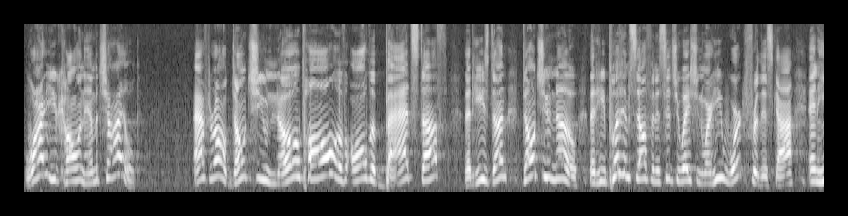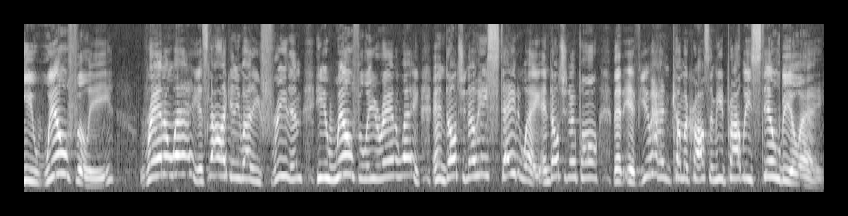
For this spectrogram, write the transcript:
Why are you calling him a child? After all, don't you know, Paul, of all the bad stuff that he's done? Don't you know that he put himself in a situation where he worked for this guy and he willfully ran away. It's not like anybody freed him. He willfully ran away. And don't you know, he stayed away. And don't you know, Paul, that if you hadn't come across him, he'd probably still be away.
